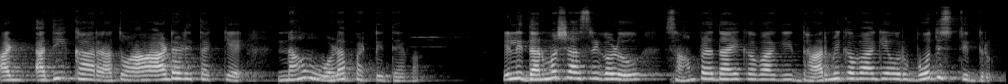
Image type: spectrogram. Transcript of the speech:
ಅಡ್, ಅಧಿಕಾರ ಅಥವಾ ಆಡಳಿತಕ್ಕೆ ನಾವು ಒಳಪಟ್ಟಿದ್ದೇವ. ಇಲ್ಲಿ ಧರ್ಮಶಾಸ್ತ್ರಿಗಳು ಸಾಂಪ್ರದಾಯಿಕವಾಗಿ, ಧಾರ್ಮಿಕವಾಗಿ ಅವರು ಬೋಧಿಸ್ತಿದ್ರು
